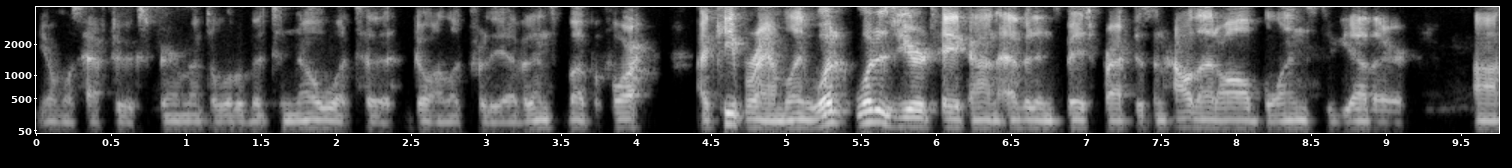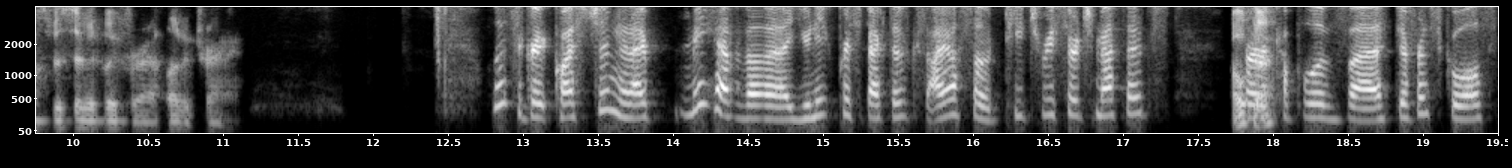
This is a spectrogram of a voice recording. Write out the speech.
you almost have to experiment a little bit to know what to go and look for the evidence. But before I keep rambling, what what is your take on evidence based practice and how that all blends together, uh, specifically for athletic training? Well, that's a great question, and I may have a unique perspective because I also teach research methods okay. for a couple of uh, different schools.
